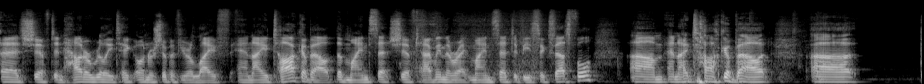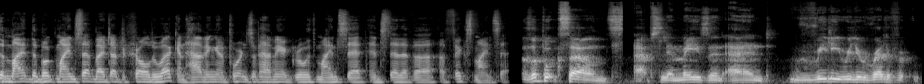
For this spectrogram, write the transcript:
uh, shift and how to really take ownership of your life. And I talk about the mindset shift, having the right mindset to be successful. Um, and I talk about uh, the mind, the book Mindset by Dr. Carol Dweck and having the importance of having a growth mindset instead of a, a, fixed mindset. The book sounds absolutely amazing and really, really relevant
